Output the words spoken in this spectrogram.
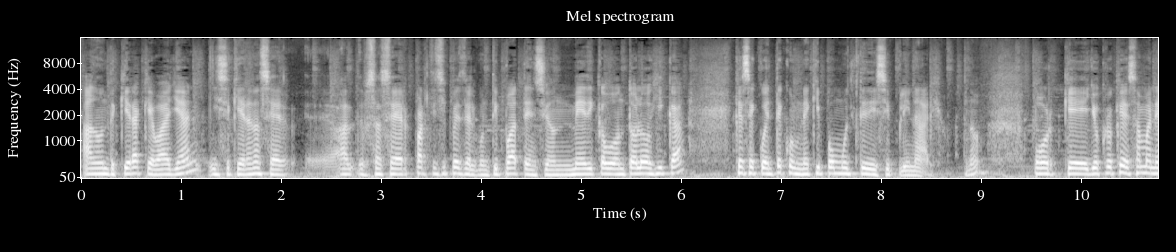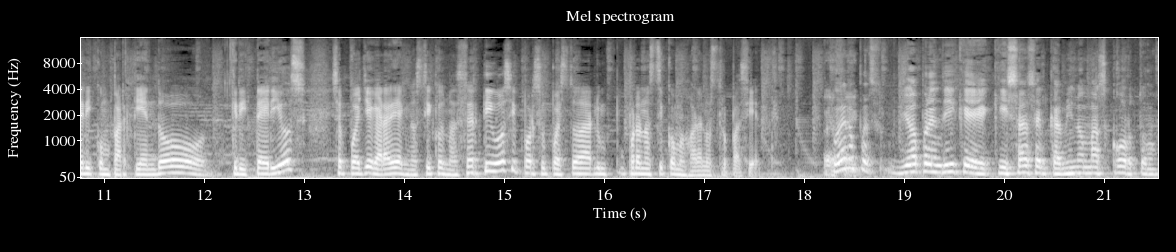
a donde quiera que vayan y se quieran hacer, eh, hacer partícipes de algún tipo de atención médica o ontológica, que se cuente con un equipo multidisciplinario, ¿no? Porque yo creo que de esa manera y compartiendo criterios se puede llegar a diagnósticos más asertivos y por supuesto darle un pronóstico mejor a nuestro paciente. Bueno, pues yo aprendí que quizás el camino más corto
